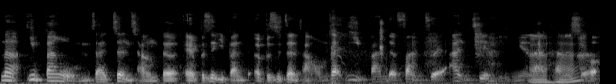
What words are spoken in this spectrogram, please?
那一般我们在正常的，哎，不是一般，呃，不是正常，我们在一般的犯罪案件里面来看的时候，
